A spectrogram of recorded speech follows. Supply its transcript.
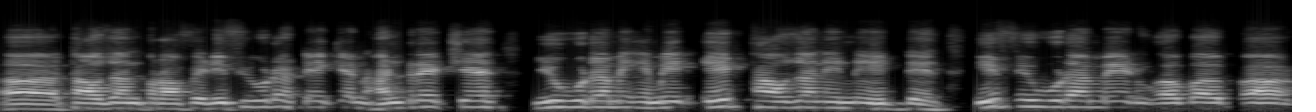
uh profit. If you would have taken 100 shares, you would have made 8,000 in eight days. If you would have made uh, uh,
